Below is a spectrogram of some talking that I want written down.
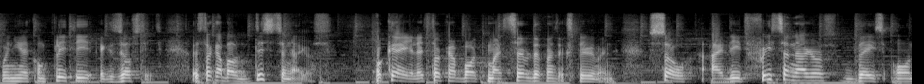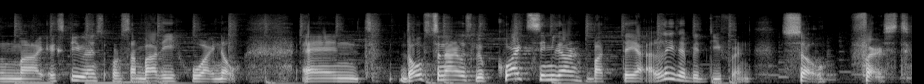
when you are completely exhausted. Let's talk about these scenarios. Okay let's talk about my self-defense experiment. So i did three scenarios based on my experience or somebody who i know. And those scenarios look quite similar but they are a little bit different. So first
